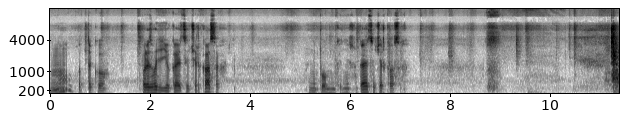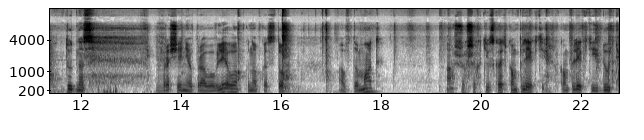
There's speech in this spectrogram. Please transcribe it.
Ну, от тако. Производять його, кажеться, в Черкасах. Не помню, звісно. Кажеться, в Черкасах. Тут у нас вращение вправо-влево, кнопка стоп, автомат. А, що ще хотів сказати в комплекті? В комплекті йдуть,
